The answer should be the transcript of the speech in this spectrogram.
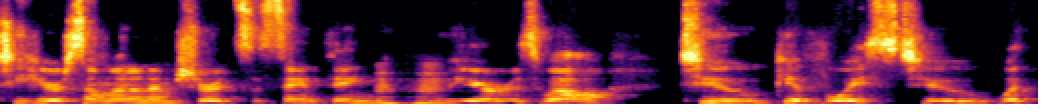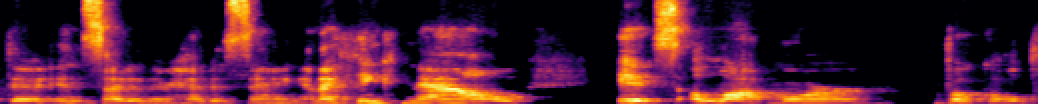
to hear someone and i'm sure it's the same thing mm-hmm. here as well to give voice to what the inside of their head is saying and i think now it's a lot more vocal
